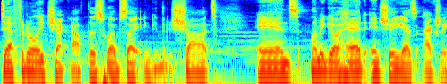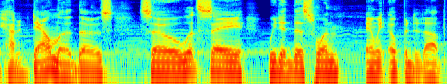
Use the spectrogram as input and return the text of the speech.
definitely check out this website and give it a shot. And let me go ahead and show you guys actually how to download those. So let's say we did this one and we opened it up.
